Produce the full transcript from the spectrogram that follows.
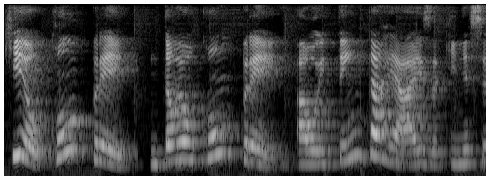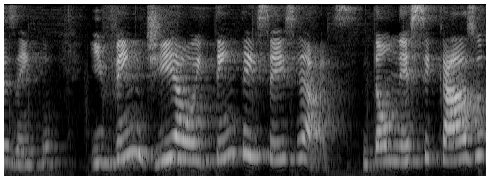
que eu comprei. Então, eu comprei a 80 reais aqui nesse exemplo e vendi a 86 reais. Então, nesse caso,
